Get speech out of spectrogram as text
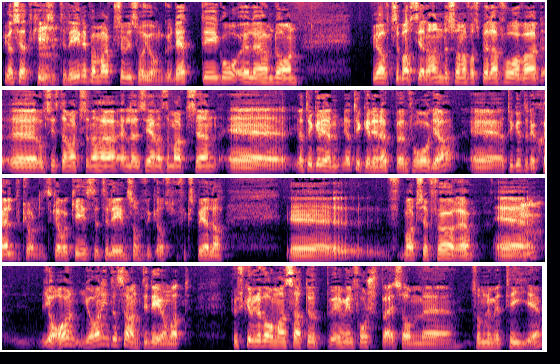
Vi har sett Kiese Thelin i ett par matcher. Vi såg John Guidetti igår, eller häromdagen. Vi har haft Sebastian Andersson har fått spela forward eh, de sista matcherna här, eller senaste matchen. Eh, jag, tycker det är en, jag tycker det är en öppen fråga. Eh, jag tycker inte det är självklart att det ska vara Kiese Thelin som fick, fick spela matchen före. Mm. Ja, jag har en intressant idé om att hur skulle det vara om man satte upp Emil Forsberg som, som nummer 10?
